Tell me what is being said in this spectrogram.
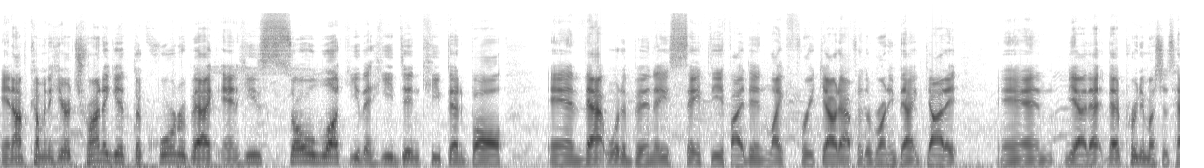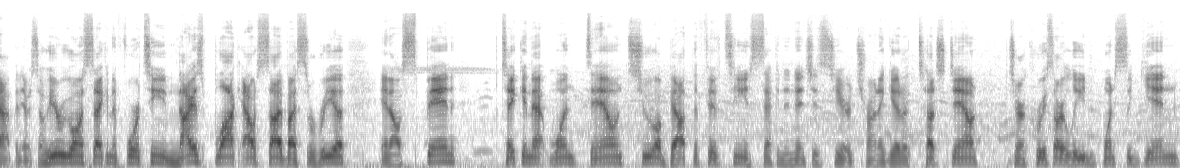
and I'm coming here trying to get the quarterback, and he's so lucky that he didn't keep that ball. And that would have been a safety if I didn't like freak out after the running back got it. And yeah, that, that pretty much just happened there. So here we go on second and 14. Nice block outside by Saria. And I'll spin, taking that one down to about the 15, second and inches here, trying to get a touchdown to increase our lead once again.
